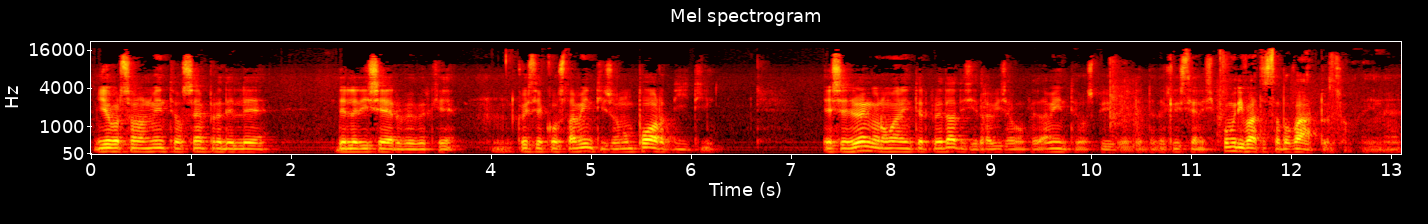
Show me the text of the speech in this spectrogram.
io personalmente ho sempre delle, delle riserve perché mm, questi accostamenti sono un po' arditi e se vengono mal interpretati si travisa completamente lo spirito del, del cristianesimo, come di fatto è stato fatto insomma, in eh,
